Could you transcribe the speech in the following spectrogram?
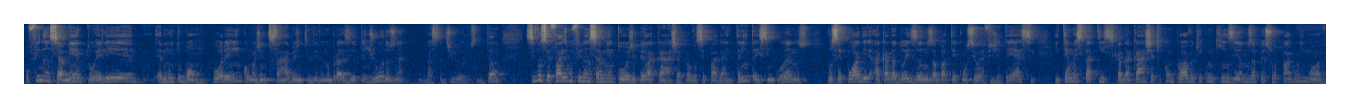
O financiamento ele é, é muito bom, porém, como a gente sabe, a gente vive no Brasil, tem juros, né? Bastante juros. Então, se você faz um financiamento hoje pela Caixa para você pagar em 35 anos, você pode a cada dois anos abater com o seu FGTS e tem uma estatística da Caixa que comprova que com 15 anos a pessoa paga um imóvel.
